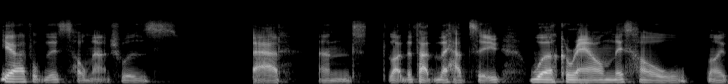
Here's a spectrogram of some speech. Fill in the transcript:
Yeah, I thought this whole match was bad, and like the fact that they had to work around this whole like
